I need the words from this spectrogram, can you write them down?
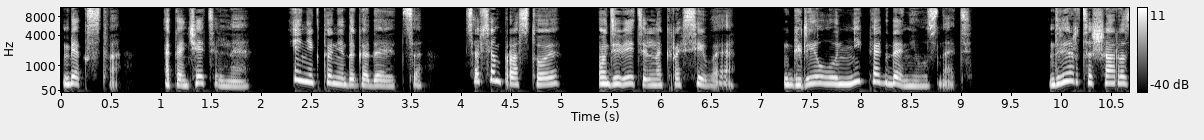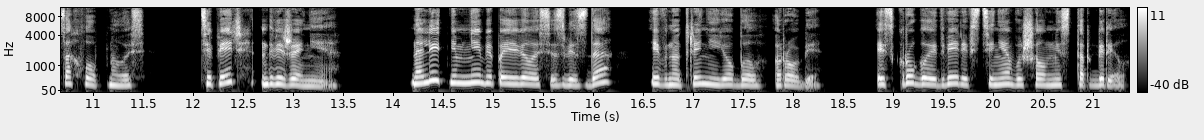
Бегство. Окончательное. И никто не догадается. Совсем простое, удивительно красивое. Гриллу никогда не узнать. Дверца шара захлопнулась. Теперь движение. На летнем небе появилась звезда, и внутри нее был Робби. Из круглой двери в стене вышел мистер Грилл.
